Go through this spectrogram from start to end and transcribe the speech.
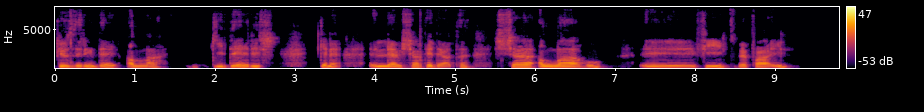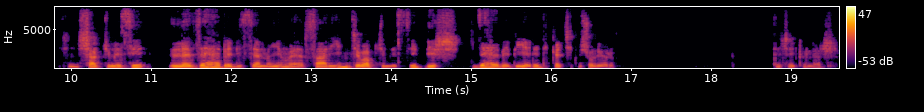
gözlerini de Allah giderir. Gene lev şart edatı şa Allahu e, fiil ve fail şart cümlesi le zehebe bi sem'ihim ve efsarihim cevap cümlesidir. Zehebe bir yere dikkat çekmiş oluyorum. Teşekkürler.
